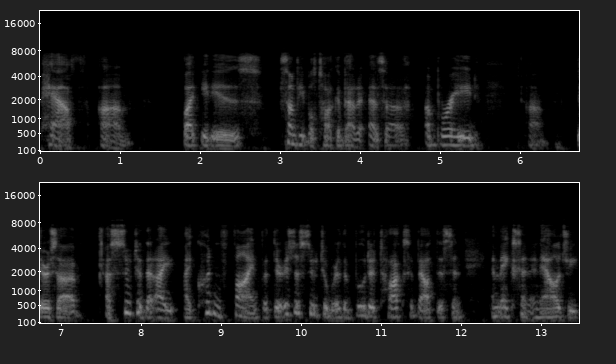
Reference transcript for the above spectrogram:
path, um, but it is, some people talk about it as a, a braid. Um, there's a, a sutta that I, I couldn't find, but there is a sutta where the Buddha talks about this and, and makes an analogy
